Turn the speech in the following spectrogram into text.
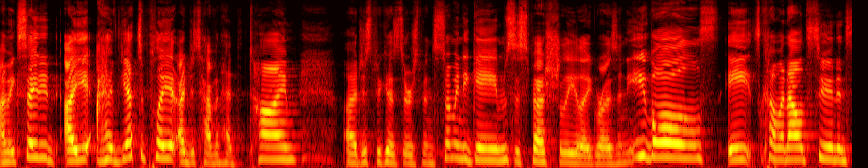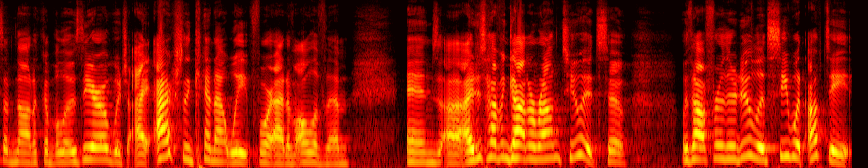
I'm excited. I, have yet to play it, I just haven't had the time. Uh, just because there's been so many games, especially like Resident Evil 8's coming out soon and Subnautica Below Zero, which I actually cannot wait for out of all of them. And uh, I just haven't gotten around to it. So without further ado, let's see what update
